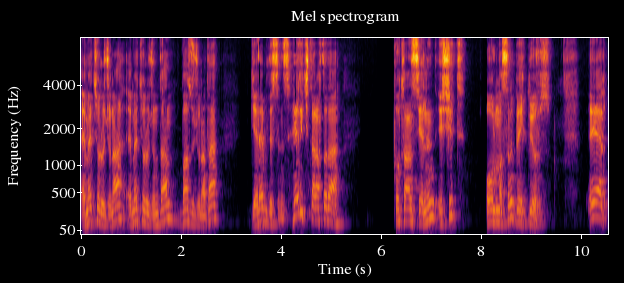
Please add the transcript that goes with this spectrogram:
emetör ucuna, emetör ucundan baz ucuna da gelebilirsiniz. Her iki tarafta da potansiyelin eşit olmasını bekliyoruz. Eğer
